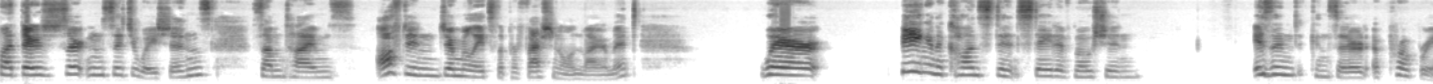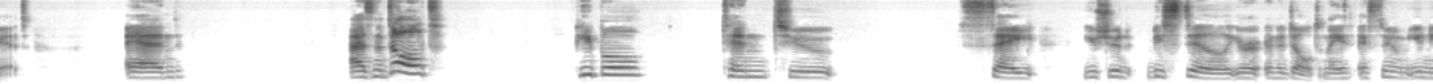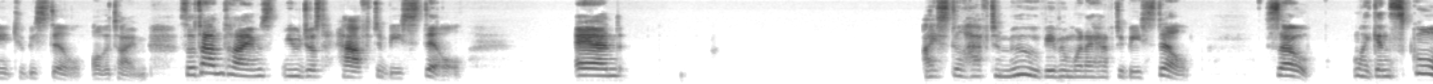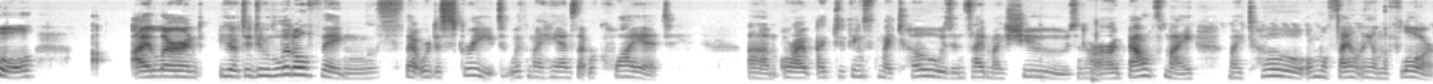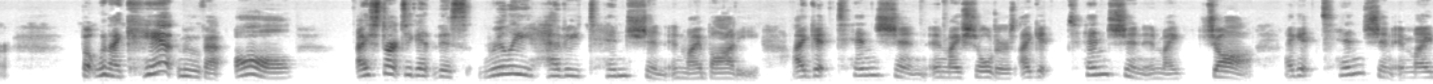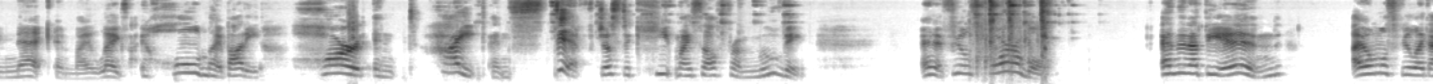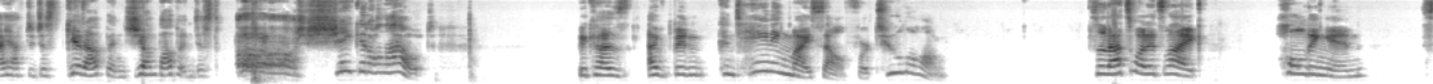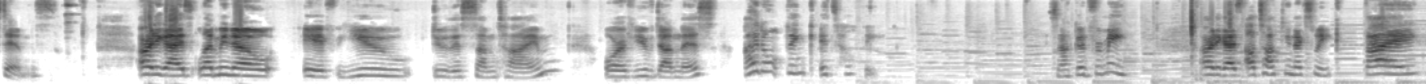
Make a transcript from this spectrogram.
But there's certain situations, sometimes, often, generally, it's the professional environment, where being in a constant state of motion isn't considered appropriate. And as an adult, people tend to say you should be still, you're an adult, and they assume you need to be still all the time. So sometimes you just have to be still. And I still have to move even when I have to be still. So, like in school, I learned, you know, to do little things that were discreet with my hands that were quiet. Um, or I, I do things with my toes inside my shoes, and or, or I bounce my my toe almost silently on the floor. But when I can't move at all, I start to get this really heavy tension in my body. I get tension in my shoulders. I get tension in my jaw. I get tension in my neck and my legs. I hold my body hard and tight and stiff just to keep myself from moving and it feels horrible. And then at the end, I almost feel like I have to just get up and jump up and just ugh, shake it all out. Because I've been containing myself for too long. So that's what it's like holding in stims. Alrighty guys, let me know if you do this sometime or if you've done this. I don't think it's healthy. It's not good for me. Alrighty guys, I'll talk to you next week. Bye!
